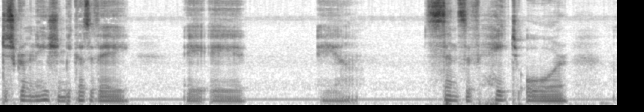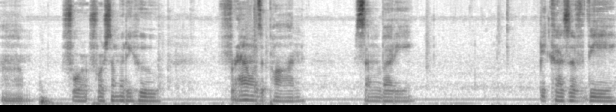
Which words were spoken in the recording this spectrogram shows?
discrimination, because of a a a a uh, sense of hate or um, for for somebody who frowns upon somebody because of the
